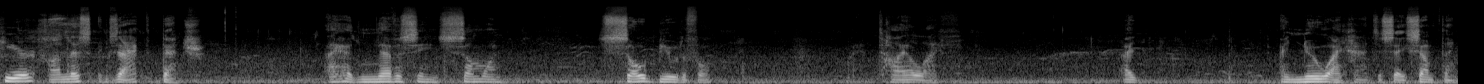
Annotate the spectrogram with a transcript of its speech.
here on this exact bench. I had never seen someone so beautiful my entire life. I I knew I had to say something.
